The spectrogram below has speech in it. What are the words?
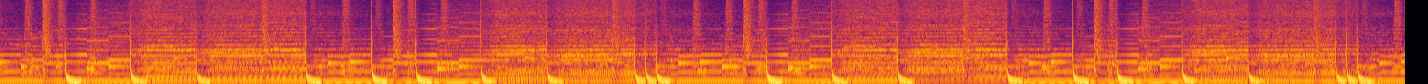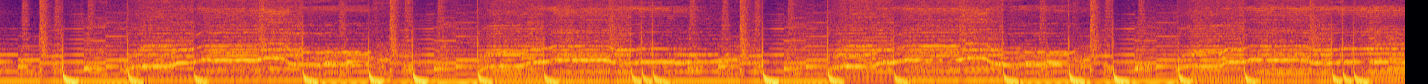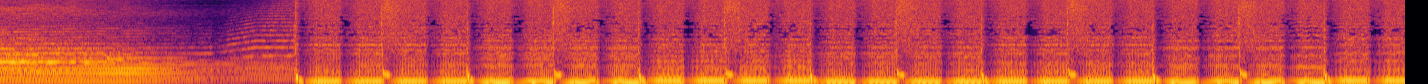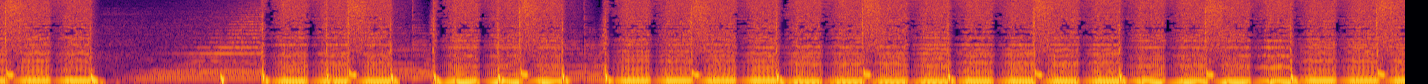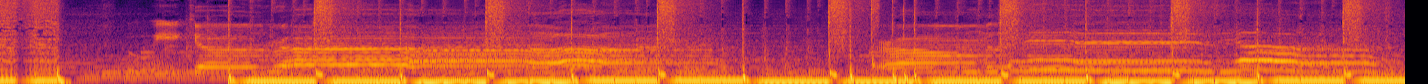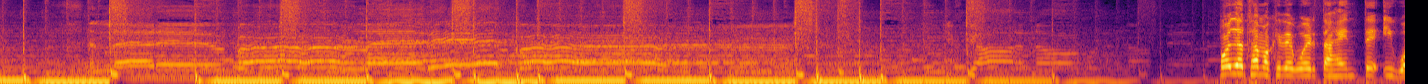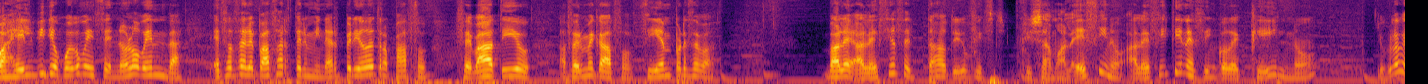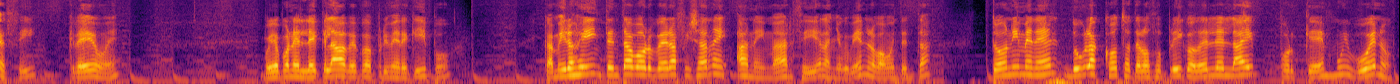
Estamos aquí de vuelta, gente. Y Guajel videojuego me dice, no lo venda. Eso se le pasa al terminar periodo de traspaso. Se va, tío. Hacerme caso. Siempre se va. Vale, Alessi aceptado, tío. Fichamos a Alessi, ¿no? Alessi tiene 5 de skill, ¿no? Yo creo que sí. Creo, ¿eh? Voy a ponerle clave para el primer equipo. Camilo G intenta volver a fichar a Neymar. Sí, el año que viene lo vamos a intentar. Tony Menel, Douglas Costa, te lo suplico, denle like porque es muy bueno.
